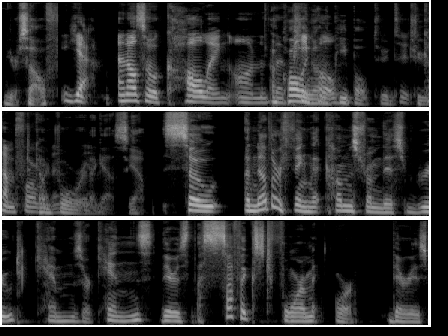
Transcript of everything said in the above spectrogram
yourself Yeah. And also a calling on the a calling people. on the people to, to- to, to come to forward come forward, yeah. I guess. Yeah. So another thing that comes from this root, chems or kens, there's a suffixed form, or there is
